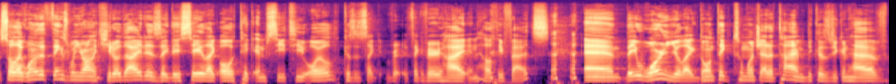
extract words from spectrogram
so like one of the things when you're on the keto diet is like they say like oh take MCT oil because it's like it's like very high in healthy fats, and they warn you like don't take too much at a time because you can have,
